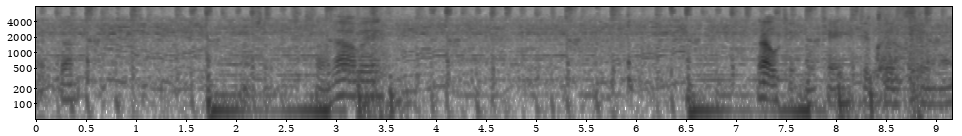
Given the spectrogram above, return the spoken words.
Right, done. So that way. That'll take more time to clear through now.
